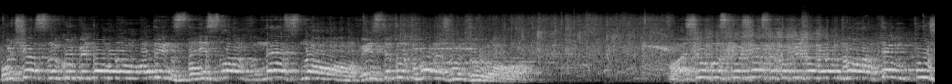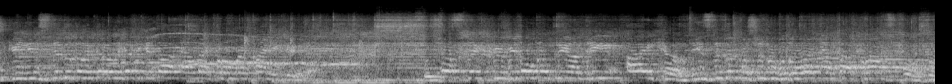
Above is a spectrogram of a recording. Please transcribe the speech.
Учаснику під номером 1 Станіслав Неснов, Інститут менеджменту. Оплески учаснику під номером 2 Артем Пушкін, Інститут електроники та електромеханіки. Учасник під номером 3 Андрій Айхард, Інститут машинобудування та транспорту.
